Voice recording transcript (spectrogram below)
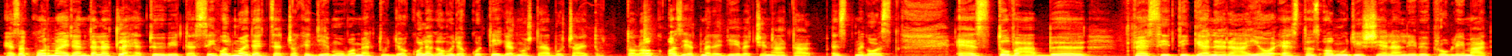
Ez a kormányrendelet lehetővé teszi, hogy majd egyszer csak egy év múlva megtudja a kollega, hogy akkor téged most elbocsájtottalak, azért, mert egy éve csináltál ezt meg azt. Ez tovább feszíti, generálja ezt az amúgy is jelenlévő problémát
